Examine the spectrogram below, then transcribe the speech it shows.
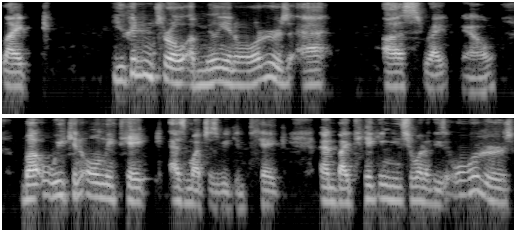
Like you can throw a million orders at us right now, but we can only take as much as we can take. And by taking each one of these orders,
